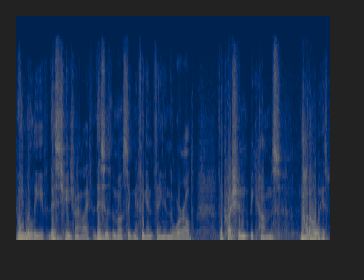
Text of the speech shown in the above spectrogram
we believe, this changed my life, this is the most significant thing in the world, the question becomes, not always,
